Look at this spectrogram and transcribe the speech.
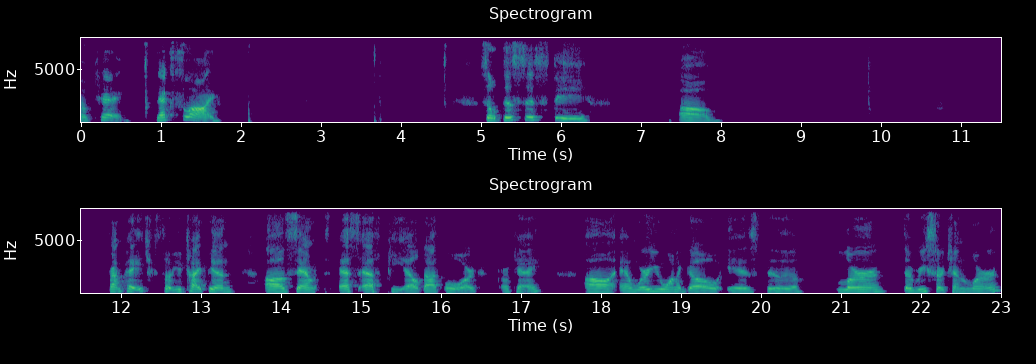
okay, next slide. So this is the um, front page. So you type in uh, sfpl.org, okay? Uh, and where you want to go is the learn, the research and learn.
